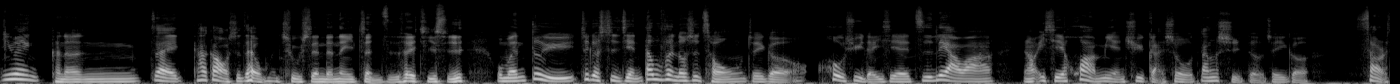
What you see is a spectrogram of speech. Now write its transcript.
因为可能在它刚好是在我们出生的那一阵子，所以其实我们对于这个事件，大部分都是从这个后续的一些资料啊，然后一些画面去感受当时的这个 SARS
